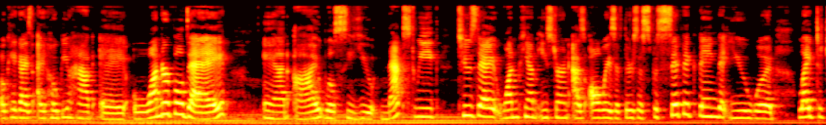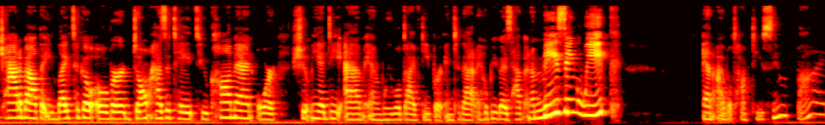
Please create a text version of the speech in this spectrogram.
Okay, guys, I hope you have a wonderful day, and I will see you next week. Tuesday, 1 p.m. Eastern. As always, if there's a specific thing that you would like to chat about, that you'd like to go over, don't hesitate to comment or shoot me a DM and we will dive deeper into that. I hope you guys have an amazing week and I will talk to you soon. Bye.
